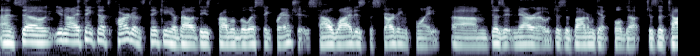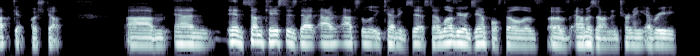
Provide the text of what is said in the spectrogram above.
And so, you know, I think that's part of thinking about these probabilistic branches. How wide is the starting point? Um, does it narrow? Does the bottom get pulled up? Does the top get pushed up? Um, and in some cases, that a- absolutely can exist. I love your example, Phil, of of Amazon and turning every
